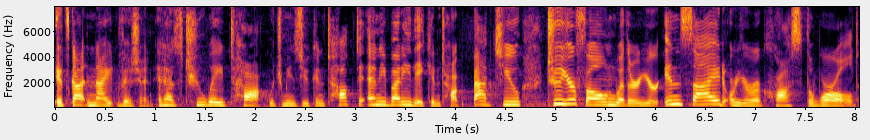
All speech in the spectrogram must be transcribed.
It's got night vision. It has two-way talk, which means you can talk to anybody, they can talk back to you, to your phone, whether you're inside or you're across the world.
